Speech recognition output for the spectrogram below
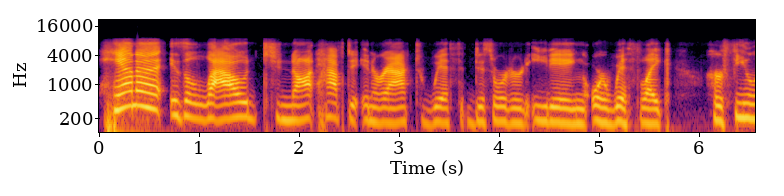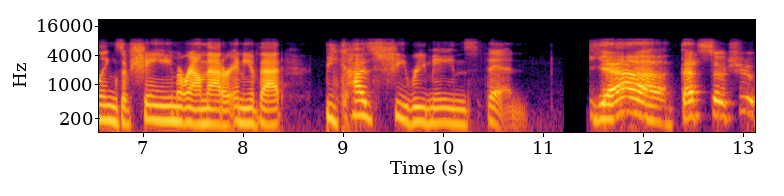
hannah is allowed to not have to interact with disordered eating or with like her feelings of shame around that or any of that because she remains thin yeah that's so true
